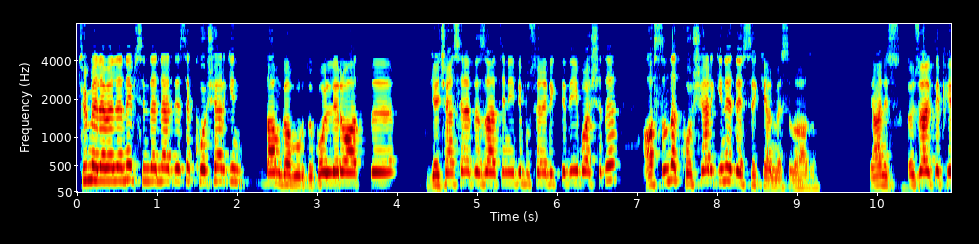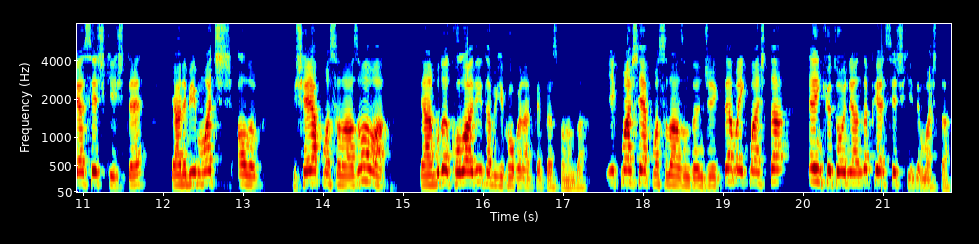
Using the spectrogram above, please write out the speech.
tüm elemelerin hepsinde neredeyse Koşergin damga vurdu. Golleri o attı. Geçen sene de zaten iyiydi. Bu sene ligde de iyi başladı. Aslında Koşergin'e destek gelmesi lazım. Yani özellikle Piaseçki işte. Yani bir maç alıp bir şey yapması lazım ama yani bu da kolay değil tabii ki Kopenhag deplasmanında. İlk maçta yapması lazımdı öncelikle ama ilk maçta en kötü oynayan da Piaseçki'ydi maçta.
